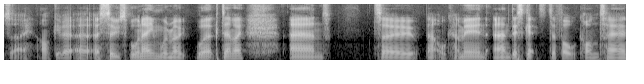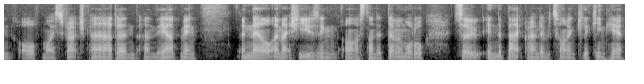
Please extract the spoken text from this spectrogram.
So I'll give it a, a suitable name, remote work demo. And so that will come in and this gets default content of my scratchpad and, and the admin. And now I'm actually using our standard demo model. So in the background, every time I'm clicking here,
